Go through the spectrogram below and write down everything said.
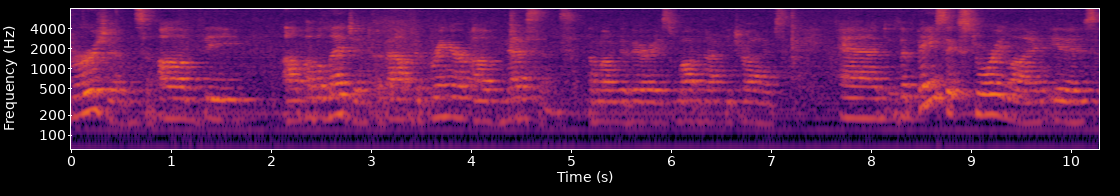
versions of the um, of a legend about the bringer of medicines among the various Wabanaki tribes. And the basic storyline is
